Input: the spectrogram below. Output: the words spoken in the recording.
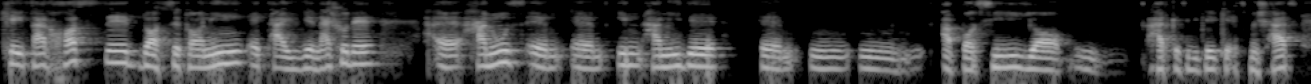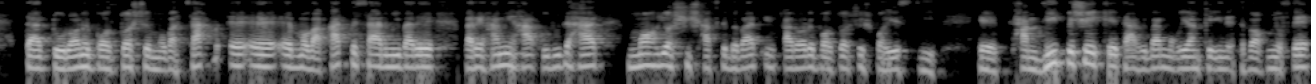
کیفرخواست دادستانی تهیه نشده. هنوز این حمید عباسی یا هر کسی دیگه که اسمش هست در دوران بازداشت موقت به سر می‌بره. برای همین حدود هر ماه یا شیش هفته به بعد این قرار بازداشتش بایستی تمدید بشه که تقریبا موقعی که این اتفاق میفته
